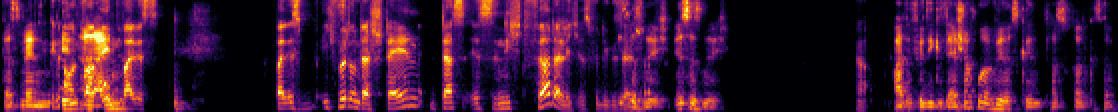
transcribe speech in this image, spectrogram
Dass wenn Genau, und Kind warum? allein Weil es, weil es, ich würde unterstellen, dass es nicht förderlich ist für die ist es Gesellschaft. nicht, ist es nicht. Ja. Warte, für die Gesellschaft oder für das Kind, hast du gerade gesagt.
